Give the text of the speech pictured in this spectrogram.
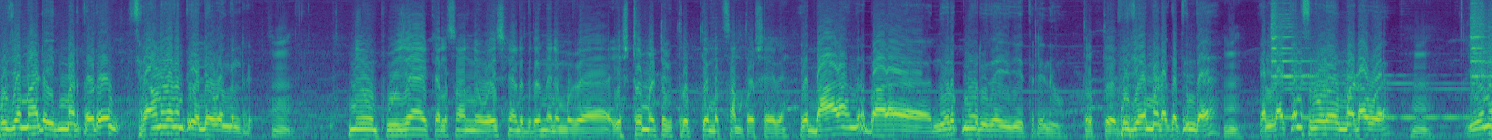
ಪೂಜೆ ಮಾಡಿ ಇದು ಮಾಡ್ತಾವ್ರಿ. ಶ್ರಾವಣದಾಗಂತ ಎಲ್ಲಿ ಹೋಗಂಗಿಲ್ರಿ. ಹ್ಮ್. ನೀವು ಪೂಜಾ ಕೆಲಸವನ್ನು ನೀವು ವಹಿಸ್ಕೊಂಡಿದ್ರಿಂದ ನಿಮ್ಗೆ ಎಷ್ಟರ ಮಟ್ಟಿಗೆ ತೃಪ್ತಿ ಮತ್ತು ಸಂತೋಷ ಇದೆ? ಇದು ಭಾಳ ಅಂದ್ರೆ ಭಾಳ ನೂರಕ್ಕೆ ನೂರು ಇದೆ ಇದೈತ್ರಿ ನಾವು. ತೃಪ್ತಿ ಇದೆ. ಪೂಜೆ ಮಾಡಕತ್ತಿಂದ ಎಲ್ಲಾ ಕೆಲಸಗಳು ಮಾಡವ. ಏನು?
